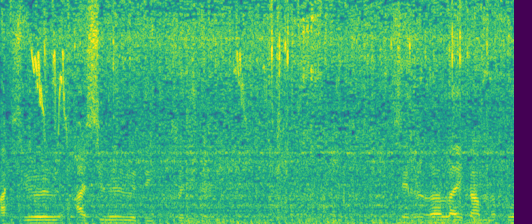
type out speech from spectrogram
अशी वेळ अशी वेळ होती कधी कधी शरीरालाही काम नको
